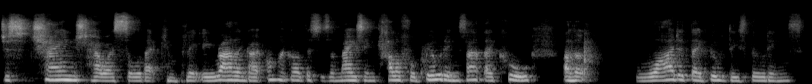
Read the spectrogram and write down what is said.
just changed how I saw that completely. Rather than go, oh my god, this is amazing, colorful buildings, aren't they cool? I thought, why did they build these buildings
